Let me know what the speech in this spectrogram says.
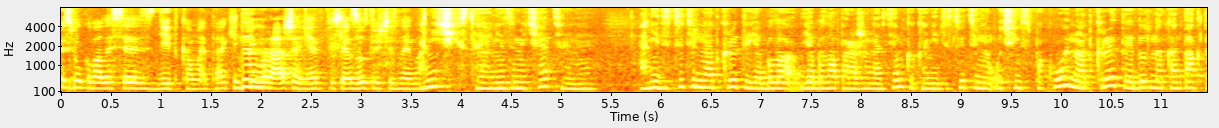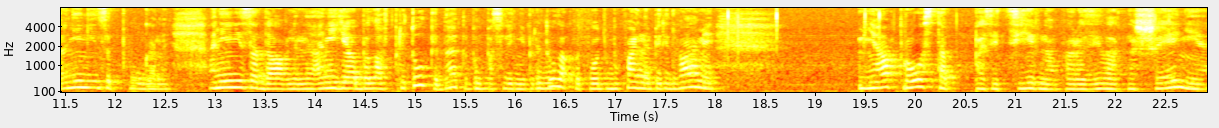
Ви спілкувалися з дітками, так? Які Да. враження після зустрічі з ними? Они чистые, они замечательные. Они действительно открыты. Я была, я была поражена тем, как они действительно очень спокойно, открыто идут на контакт. Они не запуганы, они не задавлены. Они, я была в притулке, да, это был последний притулок, вот, вот буквально перед вами. Меня просто позитивно поразило отношение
